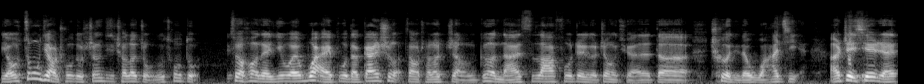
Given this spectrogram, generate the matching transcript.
由宗教冲突升级成了种族冲突。最后呢，因为外部的干涉，造成了整个南斯拉夫这个政权的彻底的瓦解。而这些人，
